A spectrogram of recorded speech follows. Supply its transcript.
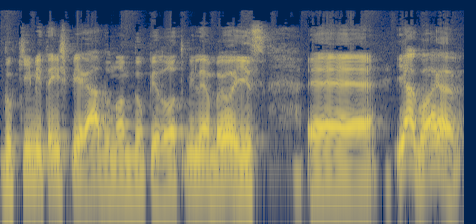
do Kimi ter inspirado o nome do piloto me lembrou isso. É, e agora,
